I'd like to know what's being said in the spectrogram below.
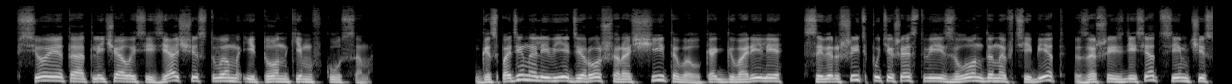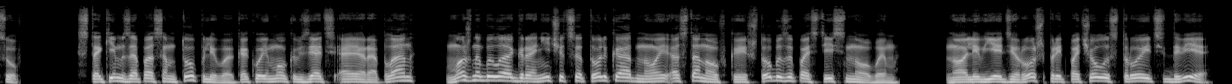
— все это отличалось изяществом и тонким вкусом. Господин Оливье Дерош рассчитывал, как говорили, совершить путешествие из Лондона в Тибет за 67 часов. С таким запасом топлива, какой мог взять аэроплан, можно было ограничиться только одной остановкой, чтобы запастись новым. Но Оливье Дерош предпочел устроить две,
